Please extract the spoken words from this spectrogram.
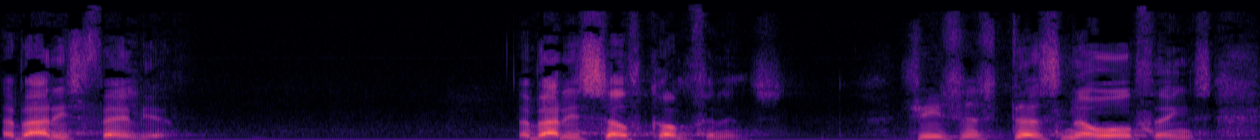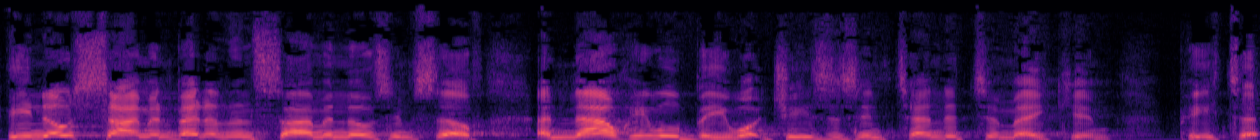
about his failure, about his self confidence. Jesus does know all things. He knows Simon better than Simon knows himself. And now he will be what Jesus intended to make him Peter.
